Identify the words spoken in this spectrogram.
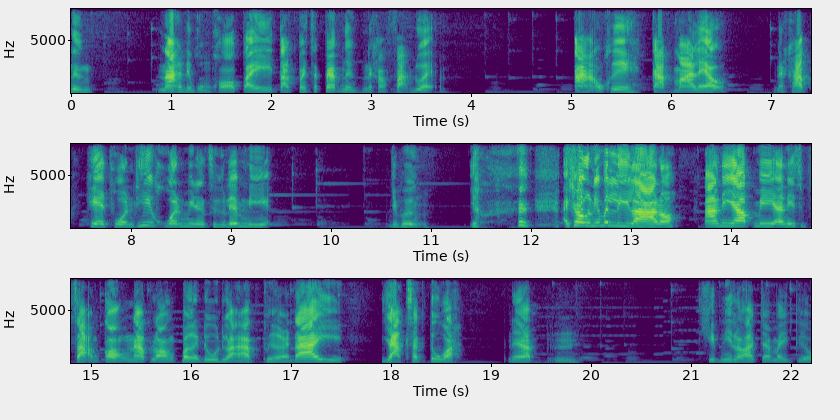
หนึ่ง นะ เดี๋ยวผมขอไปตัดไปสักแป๊บหนึ่งนะครับ ฝากด้วย อ่าโอเค กลับมาแล้วนะครับ เหตุผลที่ควรมีหนังสือเล่มนี้ อย่าพึ่งไอช่องนี้มันลีลาเนาะอันนี้ครับมีอันนี้ 13 กล่องนะครับ ลองเปิดดูดีกว่าครับเผื่อได้ยักษ์สักตัวนะครับอืมคลิปนี้เราอาจจะไม่เกลือ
